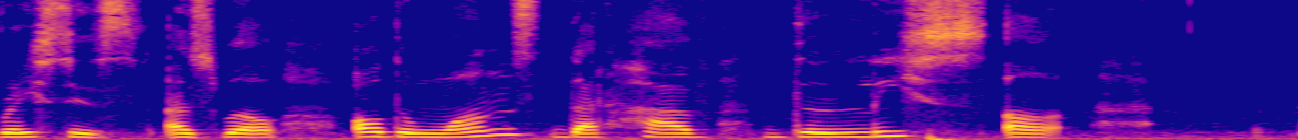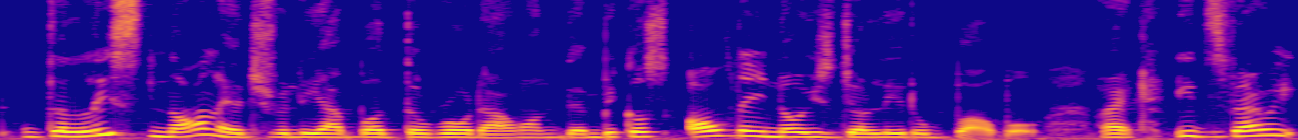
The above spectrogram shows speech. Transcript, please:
races as well are the ones that have the least uh, the least knowledge really about the world around them because all they know is their little bubble right? It's very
